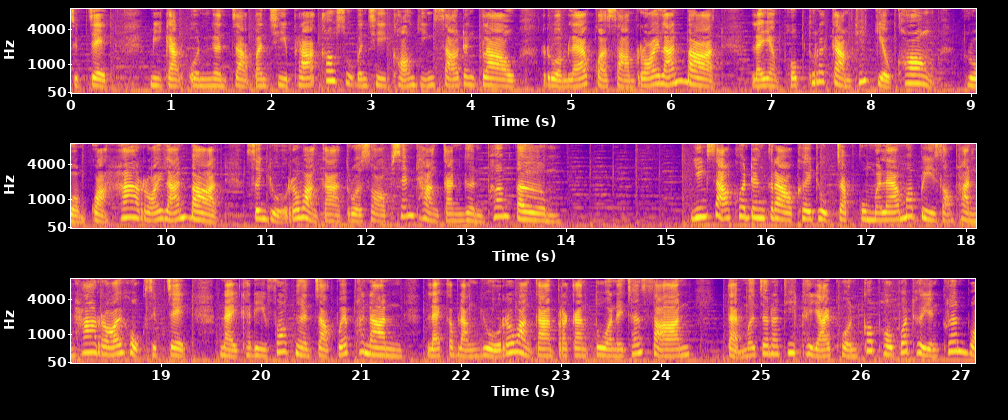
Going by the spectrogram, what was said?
2567 มีการโอนเงินจากบัญชีพระเข้าสู่บัญชีของหญิงสาวดังกล่าว รวมแล้วกว่า 300 ล้านบาท และยังพบธุรกรรมที่เกี่ยวข้อง รวมกว่า 500 ล้านบาท ซึ่งอยู่ระหว่างการตรวจสอบเส้นทางการเงินเพิ่มเติม หญิงสาวคนดังกล่าวเคยถูกจับกลุ่มมาแล้วเมื่อปี 2567 ในคดีฟอกเงินจากเว็บพนัน และกำลังอยู่ระหว่างการประกันตัวในชั้นศาลแต่เมื่อเจ้าหน้าที่ขยายผลก็พบว่าเธอยังเคลื่อนไหว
